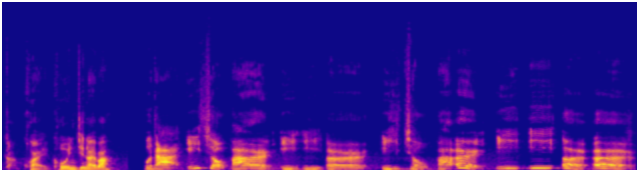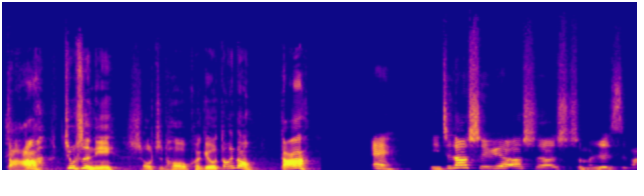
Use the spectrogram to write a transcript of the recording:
赶快扣音进来吧。拨打一九八二一一二二一九八二一一二二，打就是你，手指头快给我动一动，打。哎，你知道十一月二十二是什么日子吗？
